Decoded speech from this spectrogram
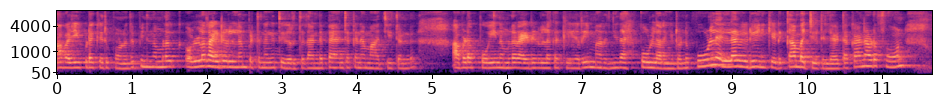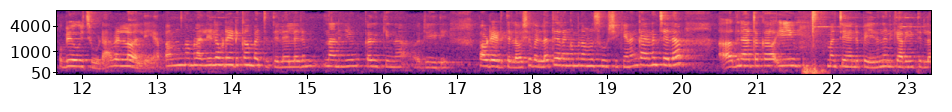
ആ വഴി കൂടെ കയറി പോണത്. പിന്നെ നമ്മൾ ഉള്ള റൈഡുകളെല്ലാം പെട്ടെന്ന് അങ്ങ് തീർത്തത് അതിന്റെ പാന്റൊക്കെ ഞാൻ മാറ്റിയിട്ടുണ്ട്. അവിടെ പോയി നമ്മൾ റൈഡുകളിലൊക്കെ കയറി മറിഞ്ഞ് പൂളിൽ ഇറങ്ങിയിട്ടുണ്ട്. പൂളിൽ എല്ലാ വീഡിയോ എനിക്ക് എടുക്കാൻ പറ്റിയിട്ടില്ല കേട്ടോ. കാരണം അവിടെ ഫോൺ ഉപയോഗിച്ചുകൂടാ? വെള്ളമല്ലേ അപ്പം നമ്മൾ അല്ലെങ്കിൽ അവിടെ എടുക്കാൻ പറ്റത്തില്ല. എല്ലാവരും നനഞ്ഞ് നിൽക്കുന്ന ഒരു രീതി. അപ്പോൾ അവിടെ എടുത്തില്ല. പക്ഷേ വെള്ളത്തിൽ ഇറങ്ങുമ്പോൾ നമ്മൾ സൂക്ഷിക്കണം. കാരണം ചില അതിനകത്തൊക്കെ ഈ മറ്റേ എന്റെ പേരൊന്നും എനിക്കറിയത്തില്ല.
